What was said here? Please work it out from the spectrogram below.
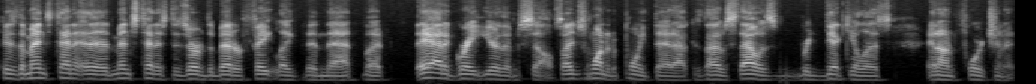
because the men's tennis, uh, men's tennis deserved a better fate like than that, but they had a great year themselves. I just wanted to point that out because that was that was ridiculous and unfortunate.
